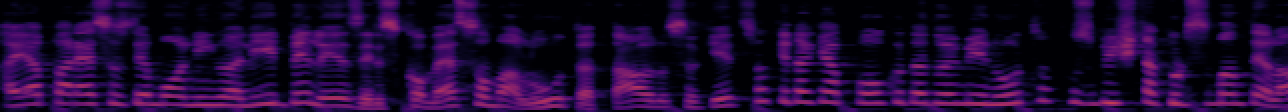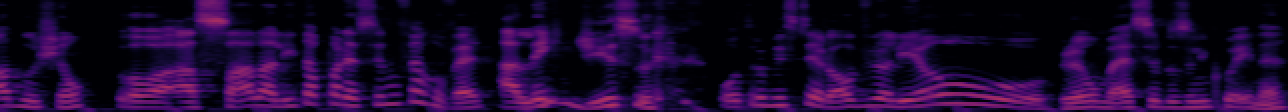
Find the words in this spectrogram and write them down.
Aí aparecem os demoninhos ali, beleza, eles começam uma luta, tal, não sei o quê, só que daqui a pouco, dá dois minutos, os bichos tá tudo desmantelado no chão. A sala ali tá parecendo um ferro velho. Além disso, outro Mr. Óbvio ali é o grão-mestre dos Linkway, né?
